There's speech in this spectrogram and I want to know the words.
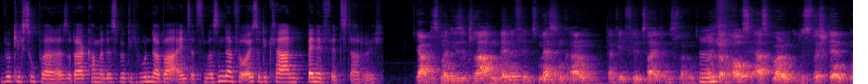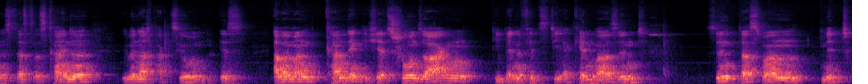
wirklich super. Also da kann man das wirklich wunderbar einsetzen. Was sind dann für euch so die klaren Benefits dadurch? Ja, bis man diese klaren Benefits messen kann, da geht viel Zeit ins Land. Mhm. Also da brauchst du erstmal ein gutes Verständnis, dass das keine Übernachtaktion ist. Aber man kann, denke ich, jetzt schon sagen, die Benefits, die erkennbar sind, sind, dass man mit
